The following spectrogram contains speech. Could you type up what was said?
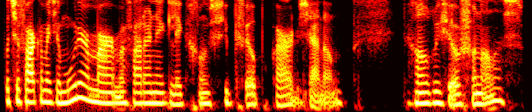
bots je vaker met je moeder. Maar mijn vader en ik leken gewoon super veel op elkaar. Dus ja, dan heb je gewoon ruzie over van alles.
